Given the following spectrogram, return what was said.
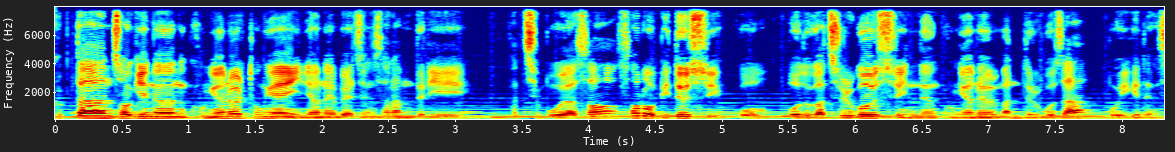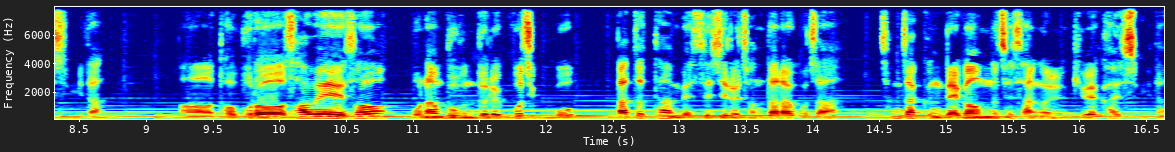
극단적이는 공연을 통해 인연을 맺은 사람들이 같이 모여서 서로 믿을 수 있고 모두가 즐거울 수 있는 공연을 만들고자 모이게 되었습니다. 어, 더불어 사회에서 모난 부분들을 꼬집고 따뜻한 메시지를 전달하고자 창작극 내가 없는 세상을 기획하였습니다.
